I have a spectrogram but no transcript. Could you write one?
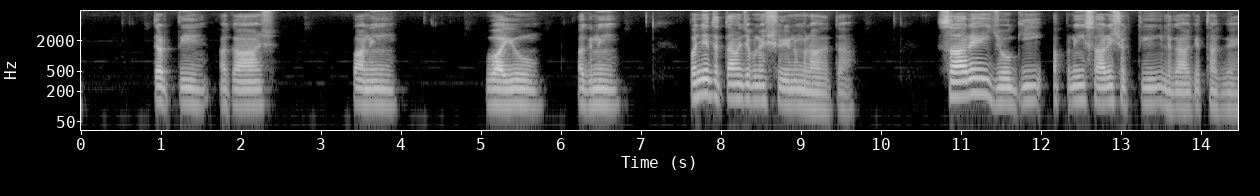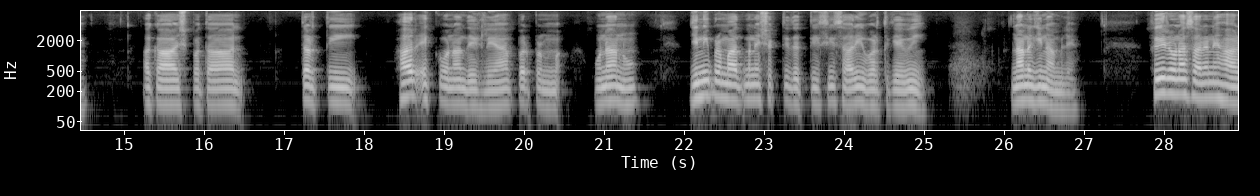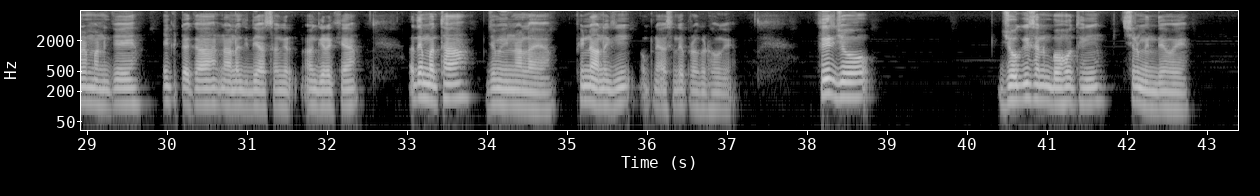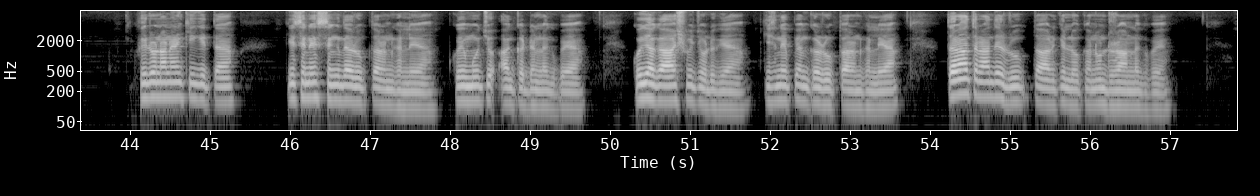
ਧਰਤੀ, ਆਕਾਸ਼ ਪਾਣੀ, ਵਾਯੂ, ਅਗਨੀ, ਪੰਜੇ ਤੱਤਾਂ ਵਿੱਚ ਆਪਣੇ ਸਰੀਰ ਨੂੰ ਮਿਲਾ ਦਿੱਤਾ। ਸਾਰੇ ਯੋਗੀ ਆਪਣੀ ਸਾਰੀ ਸ਼ਕਤੀ ਲਗਾ ਕੇ ਥੱਕ ਗਏ। ਆਕਾਸ਼, ਪਤਾਲ, ਧਰਤੀ, ਹਰ ਇੱਕ ਕੋਨਾ ਦੇਖ ਲਿਆ, ਪਰ ਪਰਮਾ- ਉਹਨਾਂ ਨੂੰ ਜਿੰਨੀ ਪ੍ਰਮਾਤਮਾ ਨੇ ਸ਼ਕਤੀ ਦਿੱਤੀ ਸੀ, ਸਾਰੀ ਵਰਤ ਕੇ ਵੀ ਨਾਨਕ ਜੀ ਨਾ ਮਿਲੇ। ਫਿਰ ਉਹਨਾਂ ਸਾਰਿਆਂ ਨੇ ਹਾਰ ਮੰਨ ਕੇ ਇੱਕ ਟਕਾ ਨਾਨਕ ਜੀ ਦੇ ਆਸਣ ਅੱਗੇ- ਅੱਗੇ ਰੱਖਿਆ। ਅਤੇ ਮੱਥਾ ਜ਼ਮੀਨ ਨਾਲ ਲਾਇਆ। ਫਿਰ ਨਾਨਕ ਜੀ ਆਪਣੇ ਆਸਣ ਦੇ ਪ੍ਰਗਟ ਹੋ ਗਏ। ਫਿਰ ਜੋ ਜੋਗੀ ਸਨ ਬਹੁਤ ਹੀ ਸ਼ਰਮਿੰਦੇ ਹੋਏ। ਫਿਰ ਉਹਨਾਂ ਨੇ ਕੀ ਕੀਤਾ ਕਿਸੇ ਨੇ ਸਿੰਘ ਦਾ ਰੂਪ ਧਾਰਨ ਕਰ ਲਿਆ। ਕੋਈ ਮੂੰਹ ਚੋਂ ਅੱਗ ਕੱਢਣ ਲੱਗ ਪਿਆ। ਕੋਈ ਆਕਾਸ਼ ਵਿੱਚ ਉੱਡ ਗਿਆ। ਕਿਸੇ ਨੇ ਭਿਅੰਕਰ ਰੂਪ ਧਾਰਨ ਕਰ ਲਿਆ। ਤਰ੍ਹਾਂ ਤਰ੍ਹਾਂ ਦੇ ਰੂਪ ਧਾਰ ਕੇ ਲੋਕਾਂ ਨੂੰ ਡਰਾਉਣ ਲੱਗ ਪਏ।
